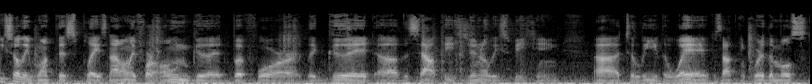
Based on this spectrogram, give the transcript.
we certainly want this place not only for our own good, but for the good of the Southeast, generally speaking, uh, to lead the way. Because I think we're the most,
